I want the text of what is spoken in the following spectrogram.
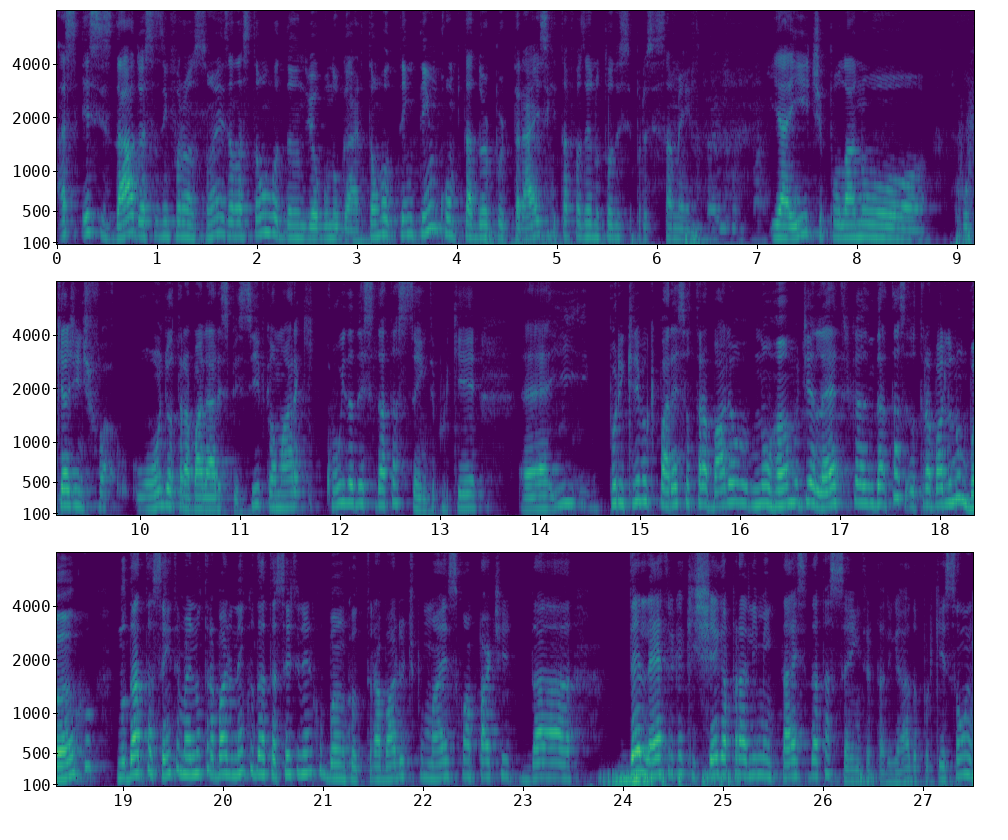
as- esses dados, essas informações, elas estão rodando em algum lugar. Ro- tem, tem um computador por trás que está fazendo todo esse processamento. E aí, tipo, lá no. O que a gente. Onde eu trabalho a área específica é uma área que cuida desse data center, porque. é, e por incrível que pareça, eu trabalho no ramo de elétrica. data, eu trabalho num banco, no data center, mas não trabalho nem com o data center nem com o banco. Eu trabalho, tipo, mais com a parte da, da elétrica que chega para alimentar esse data center, tá ligado? Porque são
